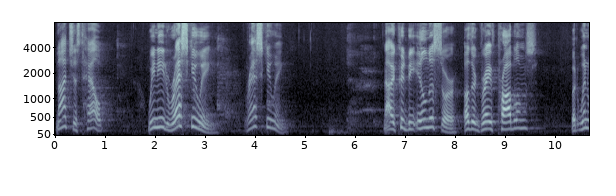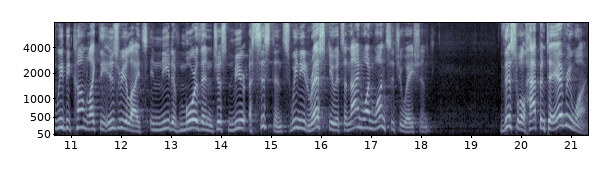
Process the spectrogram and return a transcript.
not just help, we need rescuing, rescuing. Now it could be illness or other grave problems, but when we become like the Israelites in need of more than just mere assistance, we need rescue, it's a 911 situation. This will happen to everyone.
